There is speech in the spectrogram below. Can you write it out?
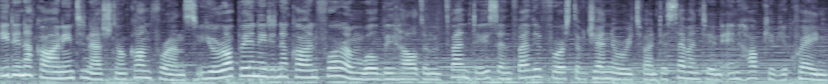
E-Dinar Coin International Conference European E-Dinar Coin Forum will be held on the 20th and 21st of January 2017 in Kharkiv, Ukraine.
